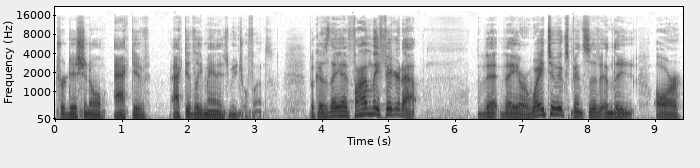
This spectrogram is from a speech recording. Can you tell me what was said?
traditional active, actively managed mutual funds? Because they have finally figured out that they are way too expensive and they are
